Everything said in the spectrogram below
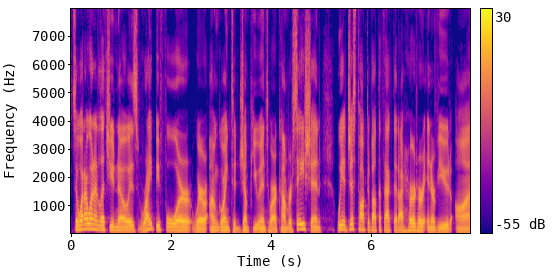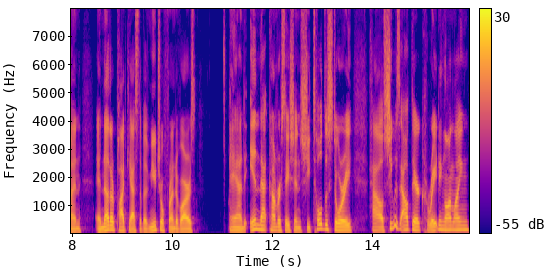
So, what I want to let you know is right before where I'm going to jump you into our conversation, we had just talked about the fact that I heard her interviewed on another podcast of a mutual friend of ours. And in that conversation, she told the story how she was out there creating online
